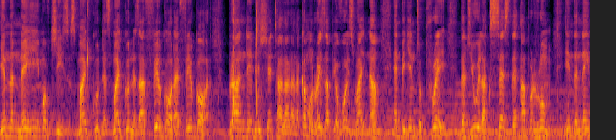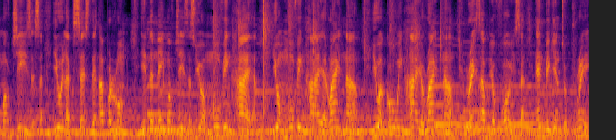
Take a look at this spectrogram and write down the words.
in the name of Jesus. My goodness, my goodness, I feel God, I feel God. Come on, raise up your voice right now and begin to pray that you will access the upper room in the name of Jesus. You will access the upper room in the name of Jesus. You are moving higher. You are moving higher right now. You are going higher right now. Raise up your voice and begin to pray.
